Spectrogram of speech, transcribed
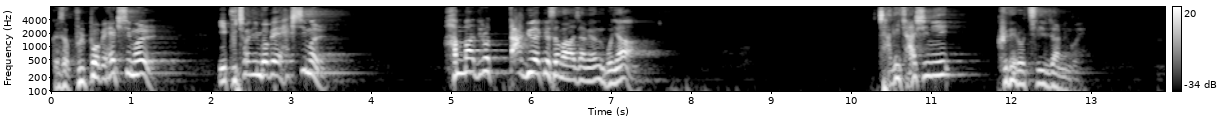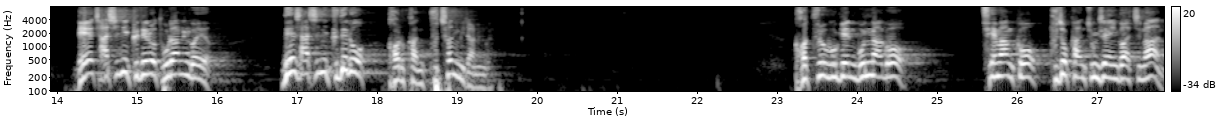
그래서 불법의 핵심을 이 부처님 법의 핵심을 한마디로 딱 요약해서 말하자면 뭐냐? 자기 자신이 그대로 진리라는 거예요. 내 자신이 그대로 도라는 거예요. 내 자신이 그대로 거룩한 부처님이라는 거예요. 겉으로 보기엔 못나고 죄 많고 부족한 중생인 것 같지만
